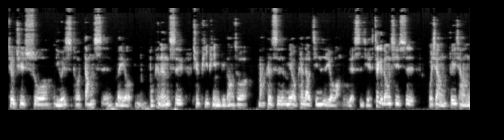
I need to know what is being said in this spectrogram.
就去说李维斯托当时没有，不可能是去批评，比方说马克思没有看到今日有网络的世界。这个东西是我想非常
